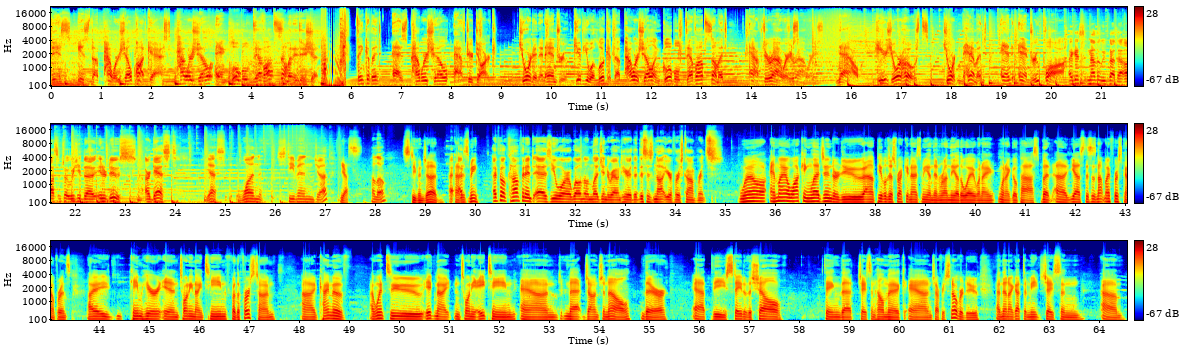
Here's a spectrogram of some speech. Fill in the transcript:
This is the PowerShell Podcast, PowerShell and Global DevOps Summit Edition. Think of it as PowerShell After Dark. Jordan and Andrew give you a look at the PowerShell and Global DevOps Summit after hours. Now, here's your hosts, Jordan Hammond and Andrew Pla. I guess now that we've got that awesome show, we should uh, introduce our guest. Yes, one Steven Judd. Yes. Hello. Steven Judd. I- That is I- me. I feel confident, as you are a well-known legend around here, that this is not your first conference. Well, am I a walking legend, or do uh, people just recognize me and then run the other way when I when I go past? But uh, yes, this is not my first conference. I came here in 2019 for the first time. I kind of I went to Ignite in 2018 and met John Janelle there at the State of the Shell thing that Jason Helmick and Jeffrey Snover do. And then I got to meet Jason um,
